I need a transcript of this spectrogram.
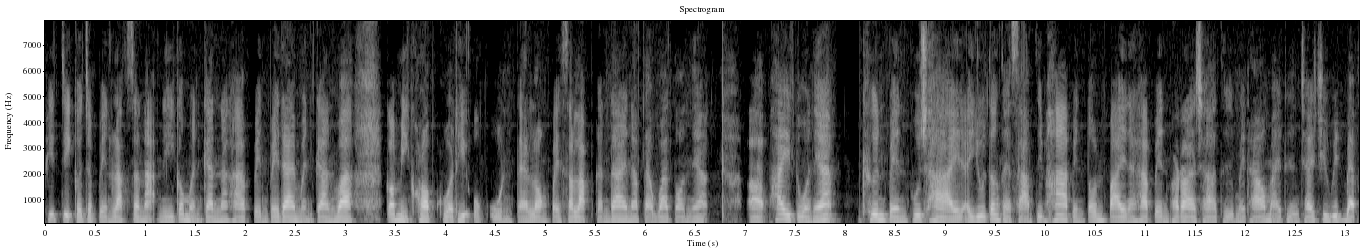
พิจิกก็จะเป็นลักษณะนี้ก็เหมือนกันนะคะ เป็นไปได้เหมือนกันว่า ก็มีครอบครัวที่อบอุ่น แต่ลองไปสลับกันได้นะแต่ว่าตอนเนี้ยไพ่ตัวเนี้ยขึ้นเป็นผู้ชายอายุตั้งแต่ 35 เป็นต้นไปนะคะ เป็นพระราชาถือไม้เท้าหมายถึงใช้ชีวิตแบบ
